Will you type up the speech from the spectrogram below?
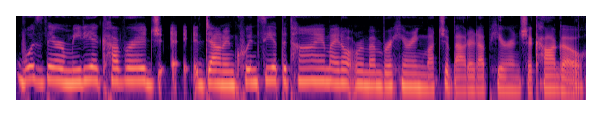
Was there media coverage uh, down in Quincy at the time? I don't remember hearing much about it up here in Chicago.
